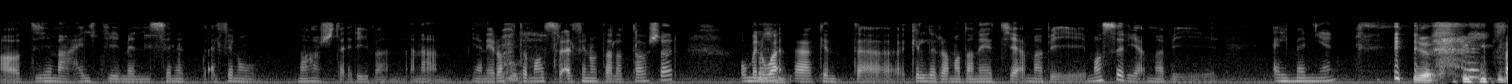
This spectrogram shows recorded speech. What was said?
أقضيه مع عيلتي من سنة 2012 تقريبا. أنا يعني رحت مصر 2013 ومن وقتها كنت كل الرمضانات يا إما بمصر يا إما بألمانيا. ف...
